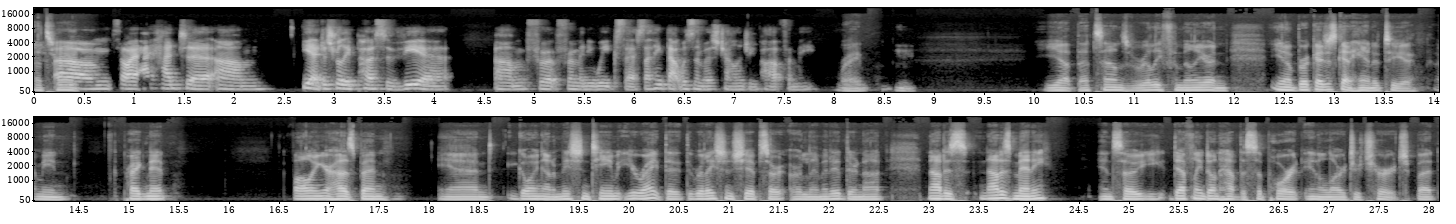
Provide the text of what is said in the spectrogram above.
that's right. um, so I, I, had to, um, yeah, just really persevere um, for for many weeks there. So I think that was the most challenging part for me. Right. Mm. Yeah, that sounds really familiar. And you know, Brooke, I just got to hand it to you. I mean, pregnant, following your husband, and going on a mission team you're right the, the relationships are, are limited. They're not not as not as many. And so you definitely don't have the support in a larger church but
